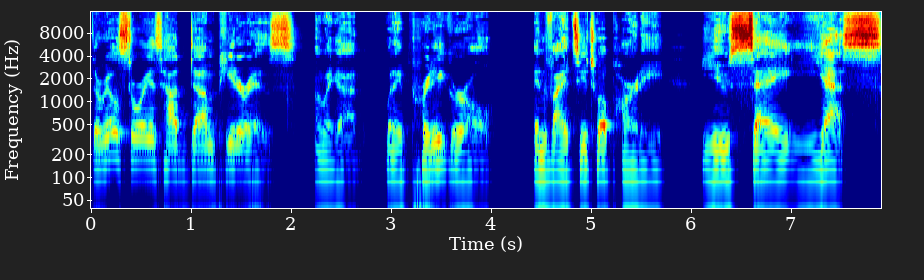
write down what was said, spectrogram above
The real story is how dumb Peter is. Oh my God. When a pretty girl invites you to a party, you say yes.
